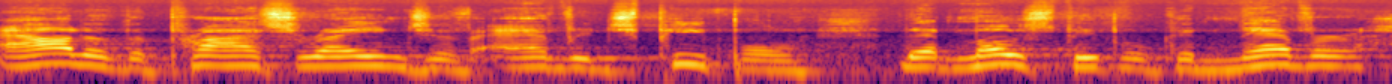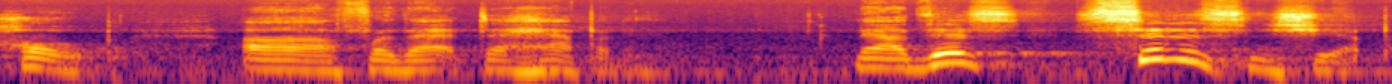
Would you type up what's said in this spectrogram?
out of the price range of average people that most people could never hope uh, for that to happen. Now, this citizenship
